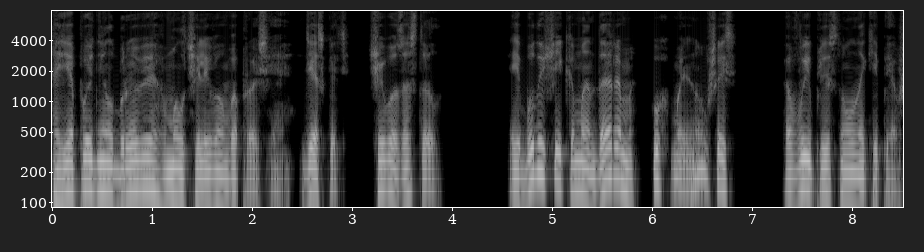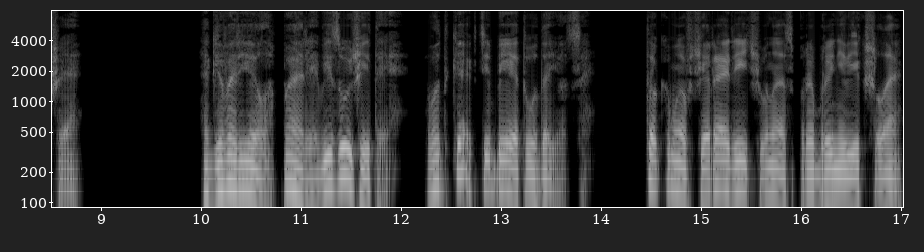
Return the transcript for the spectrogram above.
Я поднял брови в молчаливом вопросе, дескать, чего застыл? И будущий командаром, ухмыльнувшись, выплеснул накипевшее. «Говорил, паря, везучий ты, вот как тебе это удается? Только мы вчера речь у нас про броневик шла,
